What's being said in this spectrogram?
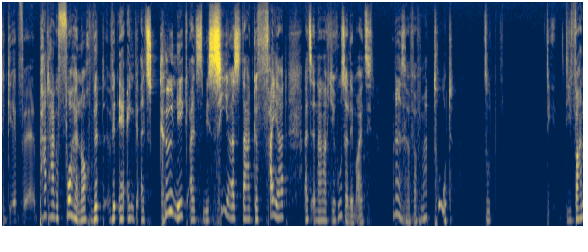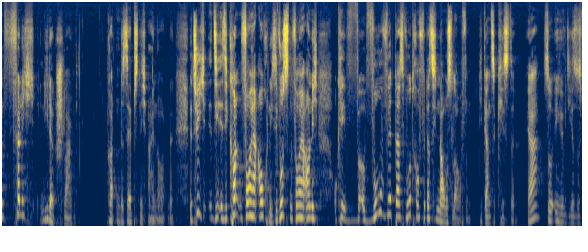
Äh, ein paar Tage vorher noch wird, wird er irgendwie als König, als Messias da gefeiert, als er nach Jerusalem einzieht. Und dann ist er auf einmal tot. So, die, die waren völlig niedergeschlagen konnten das selbst nicht einordnen. Natürlich, sie, sie konnten vorher auch nicht. Sie wussten vorher auch nicht, okay, wo wird das, worauf wird das hinauslaufen, die ganze Kiste? Ja, so irgendwie mit Jesus.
